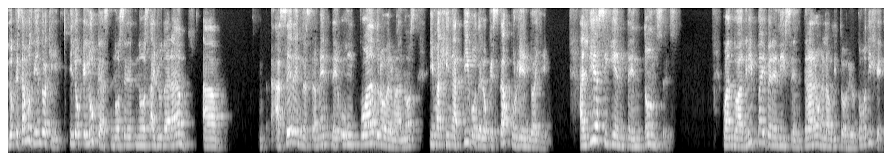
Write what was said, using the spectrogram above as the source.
lo que estamos viendo aquí y lo que Lucas nos, ayudará a hacer en nuestra mente un cuadro, hermanos, imaginativo de lo que está ocurriendo allí. Al día siguiente, entonces, cuando Agripa y Berenice entraron al auditorio, como dije,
